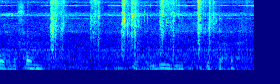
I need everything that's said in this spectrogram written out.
Oh, the sun. Yeah, really to Sahara.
